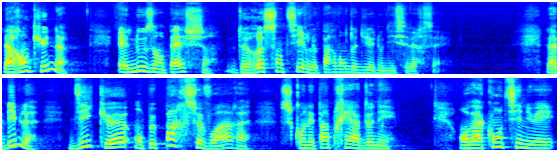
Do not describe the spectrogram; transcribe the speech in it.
La rancune, elle nous empêche de ressentir le pardon de Dieu, nous dit ce verset. La Bible dit qu'on ne peut pas recevoir ce qu'on n'est pas prêt à donner. On va continuer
